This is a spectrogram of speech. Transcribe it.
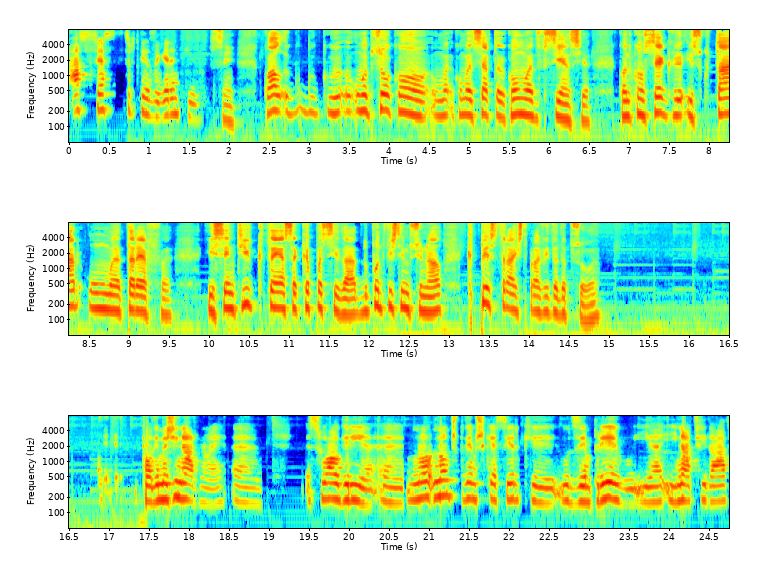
há sucesso de certeza, garantido. Sim. Qual, uma pessoa com uma, com uma certa com uma deficiência, quando consegue executar uma tarefa e sentir que tem essa capacidade, do ponto de vista emocional, que peso traz isto para a vida da pessoa? Pode imaginar, não é? a sua alegria. não, não nos podemos esquecer que o desemprego e a inatividade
